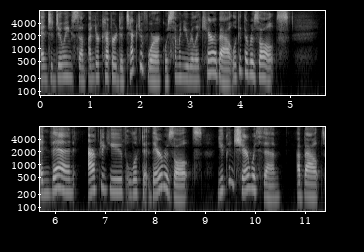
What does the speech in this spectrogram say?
and to doing some undercover detective work with someone you really care about. Look at the results. And then after you've looked at their results, you can share with them about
